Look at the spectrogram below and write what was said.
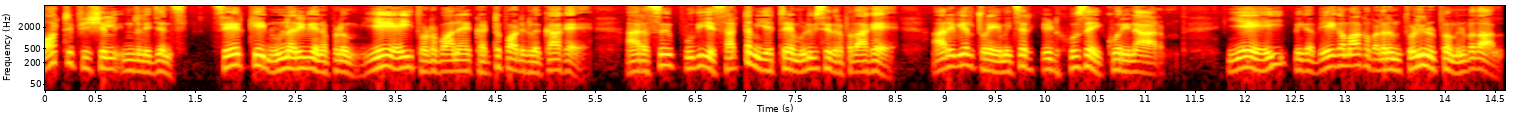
ஆர்டிபிஷியல் இன்டெலிஜென்ஸ் செயற்கை நுண்ணறிவு எனப்படும் ஏஐ தொடர்பான கட்டுப்பாடுகளுக்காக அரசு புதிய சட்டம் இயற்ற முடிவு செய்திருப்பதாக அறிவியல் துறை அமைச்சர் இட் ஹுசை கூறினார். ஏஐ மிக வேகமாக வளரும் தொழில்நுட்பம் என்பதால்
